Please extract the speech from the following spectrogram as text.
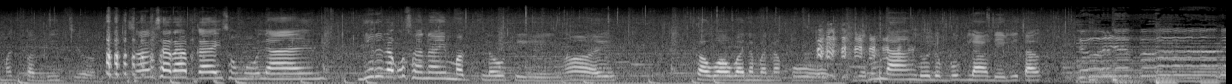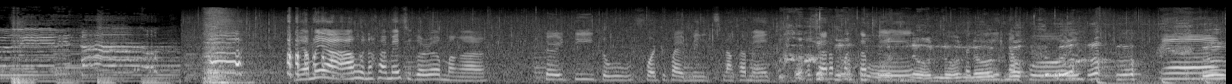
magpa-video. So ang sarap guys, umuulan. Hindi rin ako sanay mag-floating. Ay, kawawa naman ako. Ganun lang, lulubog lang, lilitaw. Maya maya, ahon na kami. Siguro mga 30 to 45 minutes lang kami. Masarap magkape. No, no, sa no, gilid no. ng pool. Yan.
